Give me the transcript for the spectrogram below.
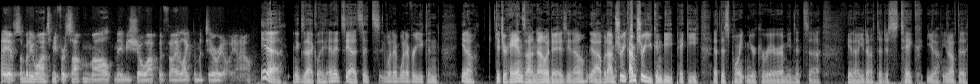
hey, if somebody wants me for something, I'll maybe show up if I like the material. You know. Yeah, exactly. And it's yeah, it's it's whatever whatever you can, you know, get your hands on nowadays, you know. Yeah, but I'm sure I'm sure you can be picky at this point in your career. I mean, it's uh, you know, you don't have to just take, you know, you don't have to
